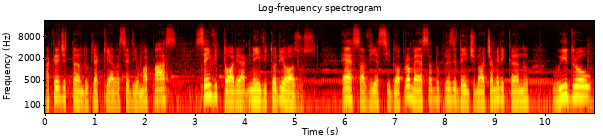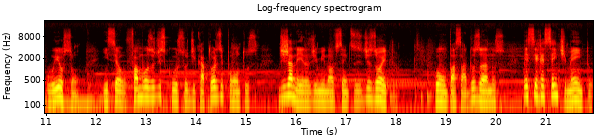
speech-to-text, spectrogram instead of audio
acreditando que aquela seria uma paz sem vitória nem vitoriosos. Essa havia sido a promessa do presidente norte-americano Woodrow Wilson em seu famoso discurso de 14 pontos de janeiro de 1918. Com o passar dos anos, esse ressentimento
